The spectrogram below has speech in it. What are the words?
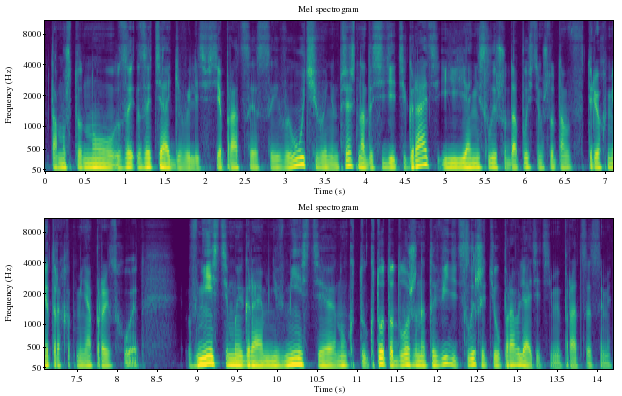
потому что, ну, за затягивались все процессы и выучивания. Ну, представляешь, надо сидеть играть, и я не слышу, допустим, что там в трех метрах от меня происходит. Вместе мы играем, не вместе. Ну, кто-то должен это видеть, слышать и управлять этими процессами.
